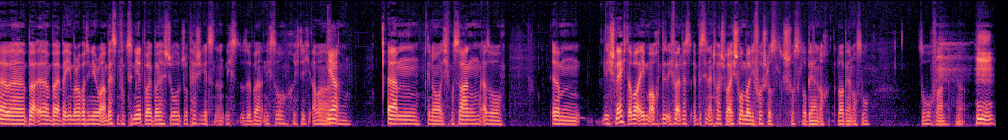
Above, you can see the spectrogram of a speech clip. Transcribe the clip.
äh, bei, äh, bei, bei ihm bei Robert De Niro am besten funktioniert, bei, bei Joe, Joe Pesci jetzt nicht, nicht so richtig, aber Ja. ähm, ähm, genau, ich muss sagen, also ähm, nicht schlecht, aber eben auch, ich war etwas ein bisschen enttäuscht, war ich schon, weil die Vorschusslorbeeren auch, Lorbeeren auch so so hoch waren. Ja. Hm.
